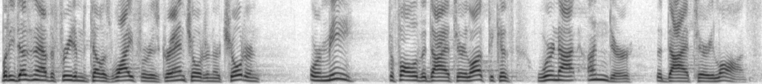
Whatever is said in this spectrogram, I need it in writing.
But he doesn't have the freedom to tell his wife or his grandchildren or children or me to follow the dietary laws because we're not under the dietary laws.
